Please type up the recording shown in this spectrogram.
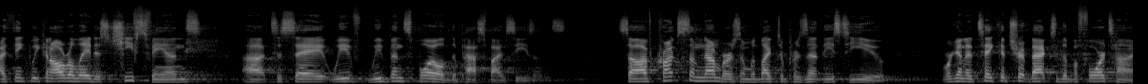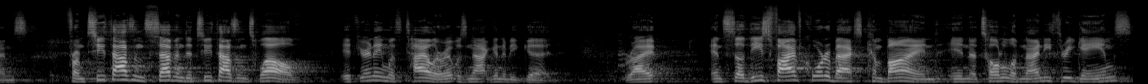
I think we can all relate as Chiefs fans uh, to say we've, we've been spoiled the past five seasons. So I've crunched some numbers and would like to present these to you. We're going to take a trip back to the before times. From 2007 to 2012, if your name was Tyler, it was not going to be good, right? And so these five quarterbacks combined in a total of 93 games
